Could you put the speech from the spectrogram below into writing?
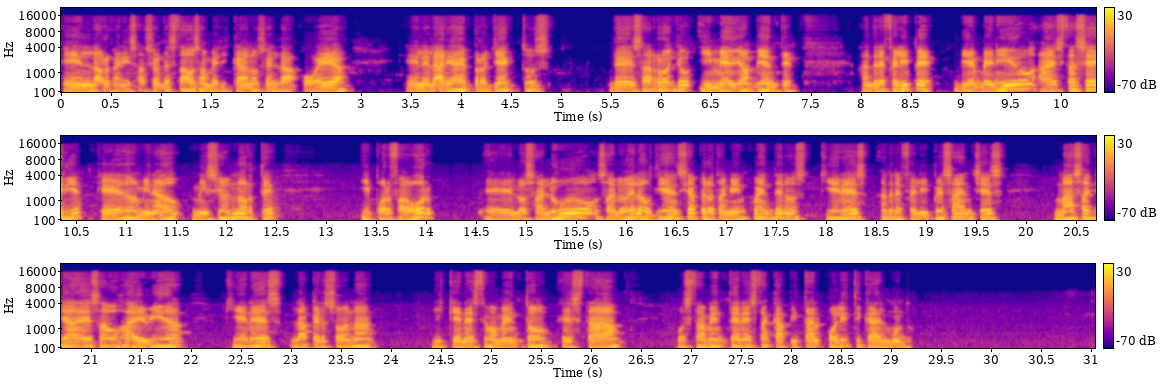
en la Organización de Estados Americanos, en la OEA, en el área de proyectos de desarrollo y medio ambiente. André Felipe, bienvenido a esta serie que he denominado Misión Norte. Y por favor, eh, lo saludo, saludo de la audiencia, pero también cuéntenos quién es André Felipe Sánchez, más allá de esa hoja de vida, quién es la persona y que en este momento está justamente en esta capital política del mundo.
